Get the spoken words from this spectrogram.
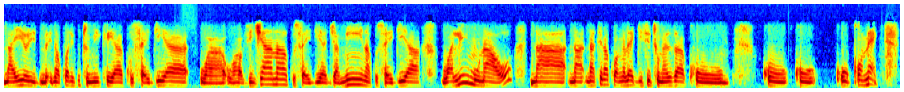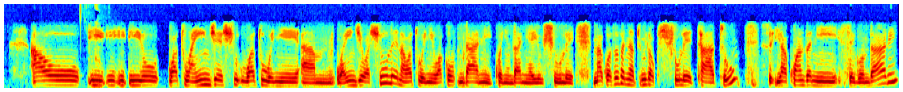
na hiyo inakuwa ni kutumikia kusaidia wa, wa vijana, kusaidia jamii na kusaidia walimu nao, na na, na tena kuangalia gisi tunaweza ku, ku, ku, ku connect au hiyo watu wa nje watu wenye um, wa nje wa shule na watu wenye wako ndani kwenye ndani ya hiyo shule. Na kwa sasa ninatumika shule tatu. Ya kwanza ni sekondari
